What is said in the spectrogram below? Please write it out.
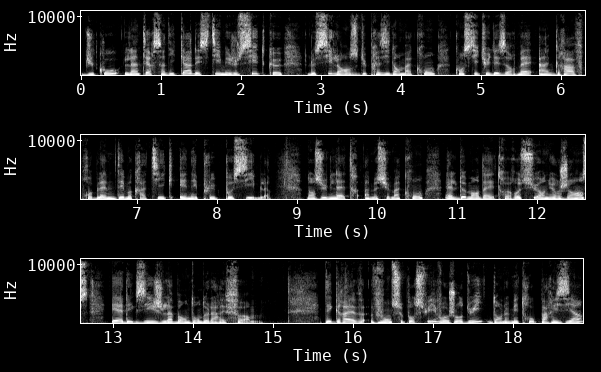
Du coup, l'intersyndicale estime, et je cite, que le silence du président Macron constitue désormais un grave problème démocratique et n'est plus possible. Dans une lettre à M. Macron, elle demande à être reçue en urgence et elle exige l'abandon de la réforme. Des grèves vont se poursuivre aujourd'hui dans le métro parisien,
